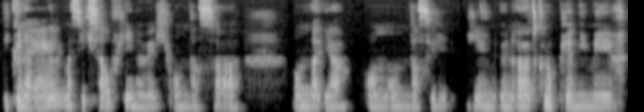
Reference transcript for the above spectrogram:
Die kunnen eigenlijk met zichzelf geen weg, omdat ze, omdat, ja, om, omdat ze geen, hun uitknopje niet meer,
